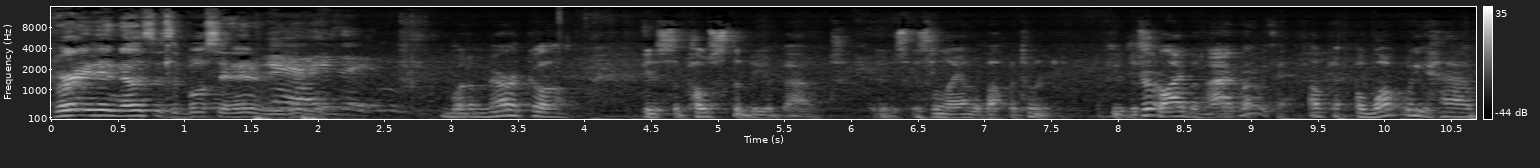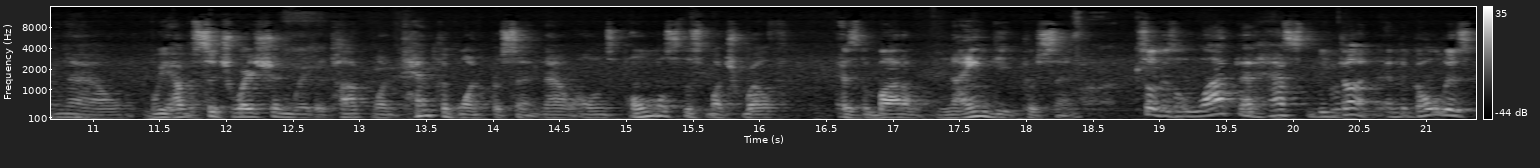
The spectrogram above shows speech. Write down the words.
Bernie didn't know this was a bullshit interview. Yeah, he's a. What America is supposed to be about is, is a land of opportunity. You describe it, I agree with that. Okay, but what we have now, we have a situation where the top one tenth of one percent now owns almost as much wealth as the bottom ninety percent. So there's a lot that has to be done, and the goal is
